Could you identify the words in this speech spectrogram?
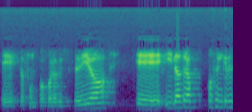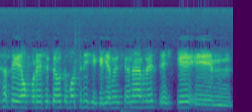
esto fue un poco lo que sucedió. Eh, y la otra cosa interesante, digamos, por el sector automotriz que quería mencionarles es que em,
